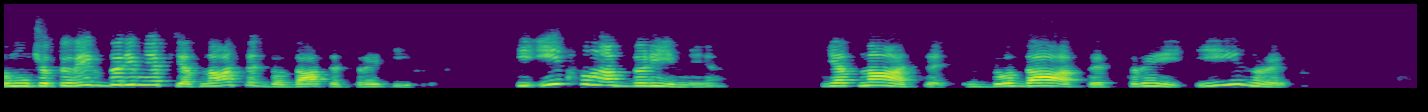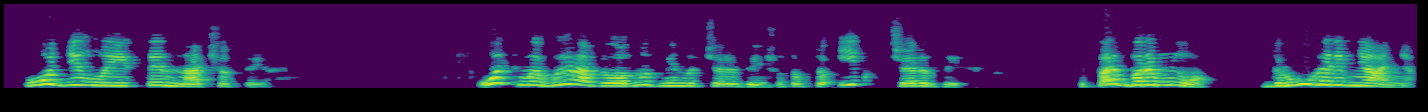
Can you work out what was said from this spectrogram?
Тому 4х дорівнює 15 додати 3х. І х у нас дорівнює 15 додати 3y поділити на 4. Ось ми виразили одну зміну через іншу, тобто х через х. Тепер беремо друге рівняння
